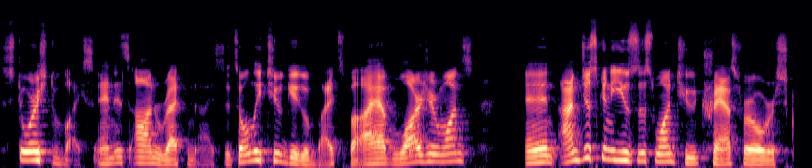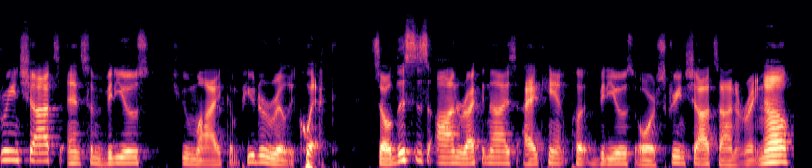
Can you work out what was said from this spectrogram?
storage device and it's unrecognized. It's only two gigabytes, but I have larger ones and I'm just gonna use this one to transfer over screenshots and some videos to my computer really quick. So this is unrecognized. I can't put videos or screenshots on it right now.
